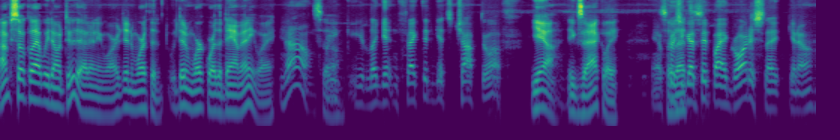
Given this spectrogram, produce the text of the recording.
I'm so glad we don't do that anymore. It didn't worth it. It didn't work worth a damn anyway. No, So- you, you get infected, gets chopped off. Yeah, exactly. You know, So because you got bit by a garter snake, you know,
